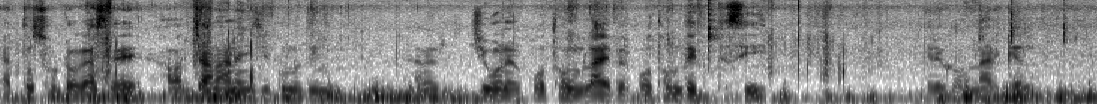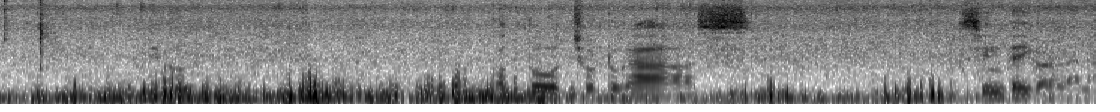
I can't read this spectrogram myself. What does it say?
এত ছোট গাছে আমার জানা নেই যে কোনো দিন আমি জীবনের প্রথম লাইফের প্রথম দেখতেছি এরকম নারকেল। দেখুন। কত ছোট গাছ। চিন্তাই করা যায় না।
